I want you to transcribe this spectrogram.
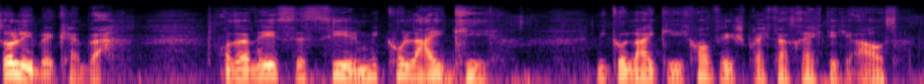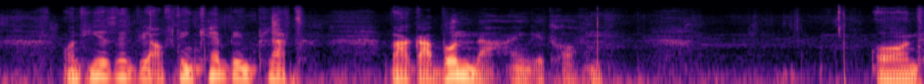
So, liebe Camper, unser nächstes Ziel, Mikolaiki. Mikolaiki, ich hoffe, ich spreche das richtig aus. Und hier sind wir auf den Campingplatz Vagabunda eingetroffen. Und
